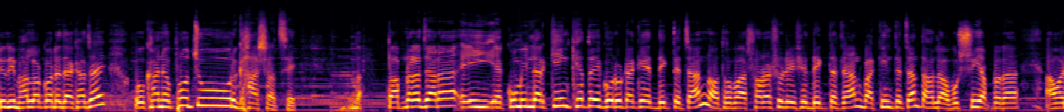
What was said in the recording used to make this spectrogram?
যদি ভালো করে দেখা যায়, ওখানেও প্রচুর ঘাস আছে। তো আপনারা যারা এই কুমিল্লার কিং খ্যাত এই গরুটাকে দেখতে চান অথবা সরাসরি এসে দেখতে চান বা কিনতে চান, তাহলে অবশ্যই আপনারা আমার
